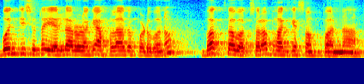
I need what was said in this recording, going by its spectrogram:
ಬಂಧಿಸುತ್ತ ಎಲ್ಲರೊಳಗೆ ಆಹ್ಲಾದ ಪಡುವನು ಭಕ್ತವತ್ಸಲ ಭಾಗ್ಯ ಸಂಪನ್ನ ಅಂತ.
